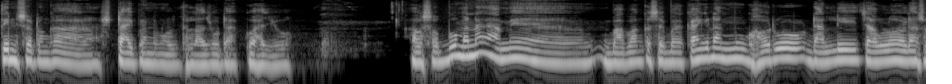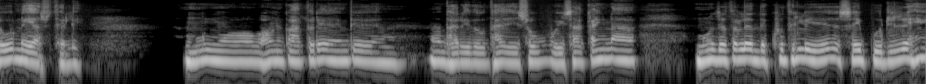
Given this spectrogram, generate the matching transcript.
ତିନିଶହ ଟଙ୍କା ଷ୍ଟାଇପେଣ୍ଡ ମିଳୁଥିଲା ଯେଉଁଟା କୁହାଯିବ। ଆଉ ସବୁ ମାନେ ଆମେ ବାବାଙ୍କ ସେବା କାହିଁକିନା ମୁଁ ଘରୁ ଡାଲି ଚାଉଳ ଏଡ଼ା ସବୁ ନେଇ ଆସୁଥିଲି। ମୁଁ ମୋ ଭଉଣୀଙ୍କ ହାତରେ ଏମିତି ଧରି ଦେଉଥାଏ ଏସବୁ ପଇସା କାହିଁକିନା ମୁଁ ଯେତେବେଳେ ଦେଖୁଥିଲି ସେଇ ପୁରୀରେ ହିଁ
